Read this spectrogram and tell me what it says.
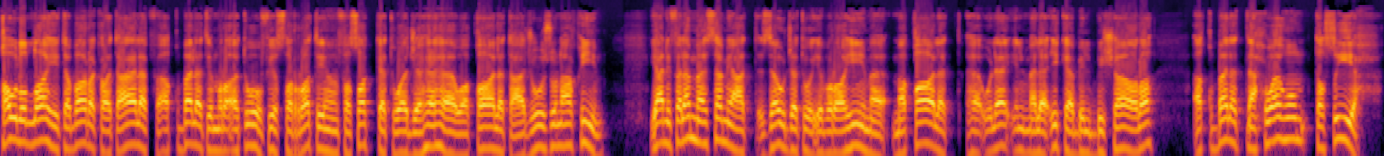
قول الله تبارك وتعالى فأقبلت امرأته في صرة فصكت وجهها وقالت عجوز عقيم يعني فلما سمعت زوجة إبراهيم مقالة هؤلاء الملائكة بالبشارة أقبلت نحوهم تصيح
